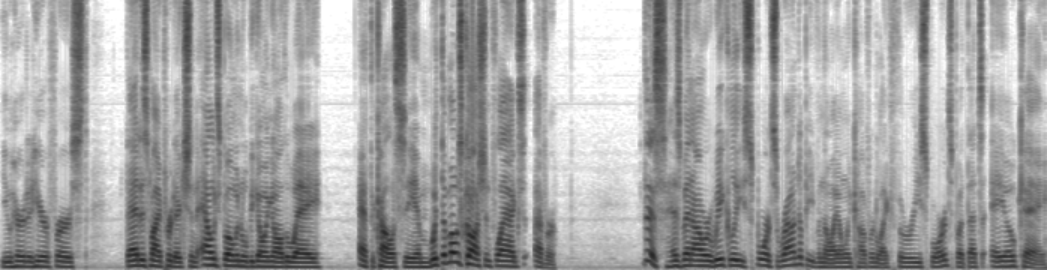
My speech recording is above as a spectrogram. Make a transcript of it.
You heard it here first. That is my prediction. Alex Bowman will be going all the way at the Coliseum with the most caution flags ever. This has been our weekly sports roundup, even though I only covered like three sports, but that's a okay.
